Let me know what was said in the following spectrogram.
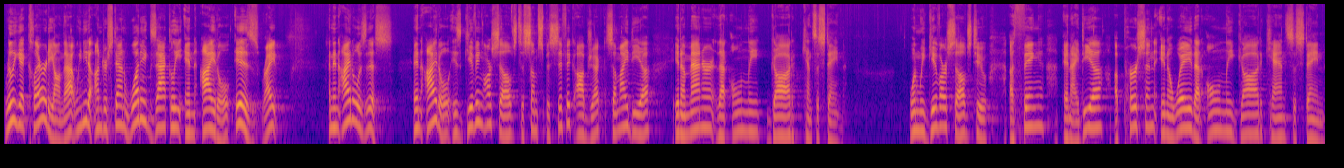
really get clarity on that, we need to understand what exactly an idol is, right? And an idol is this an idol is giving ourselves to some specific object, some idea, in a manner that only God can sustain. When we give ourselves to a thing, an idea, a person in a way that only God can sustain.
